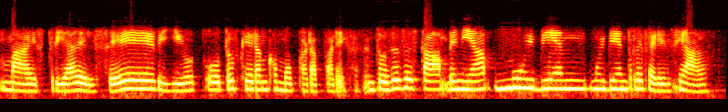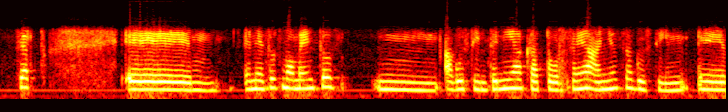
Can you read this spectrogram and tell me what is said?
maestría del ser y otros que eran como para parejas. Entonces estaba, venía muy bien, muy bien referenciado, ¿cierto? Eh, en esos momentos mm, Agustín tenía 14 años, Agustín eh,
